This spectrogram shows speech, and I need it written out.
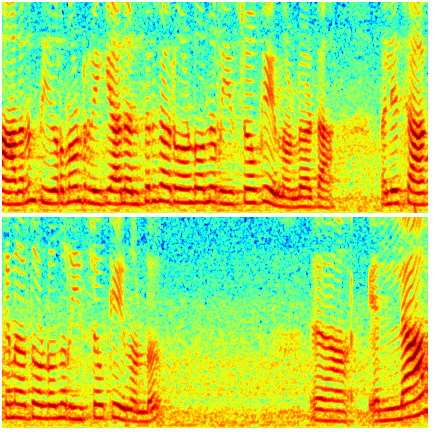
സാധനം തീർന്നുകൊണ്ടിരിക്കുക അതിനനുസരിച്ച് അവർ കൊണ്ടുവന്ന് റീസ്റ്റോക്ക് ചെയ്യുന്നുണ്ട് കേട്ടോ. വലിയ ചാക്കിനകത്ത് കൊണ്ടുവന്ന് റീസ്റ്റോക്ക് ചെയ്യുന്നുണ്ട്. എല്ലാം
